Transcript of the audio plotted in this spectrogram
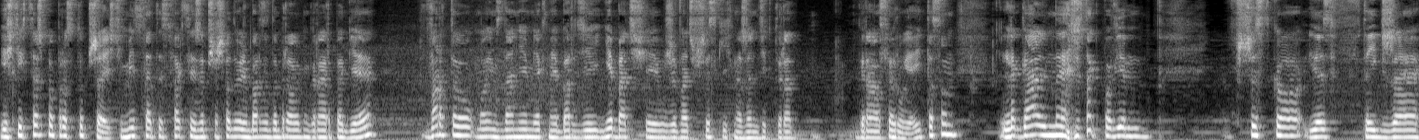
jeśli chcesz po prostu przejść i mieć satysfakcję, że przeszedłeś bardzo dobrą grę RPG, warto moim zdaniem jak najbardziej nie bać się używać wszystkich narzędzi, które gra oferuje. I to są legalne, że tak powiem, wszystko jest w tej grze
